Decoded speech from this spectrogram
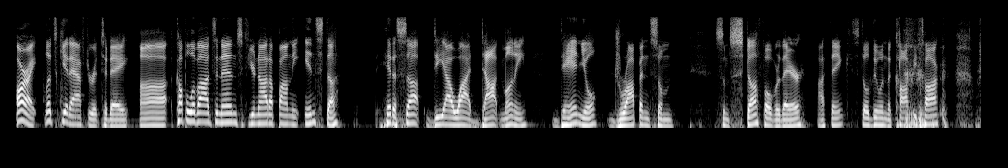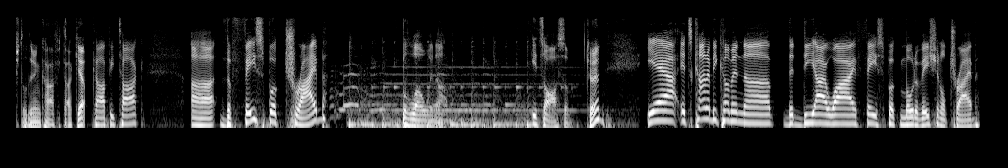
All right, let's get after it today. Uh, a couple of odds and ends. If you're not up on the Insta, hit us up, DIY.money. Daniel dropping some some stuff over there, I think. Still doing the coffee talk. We're still doing coffee talk. Yep. coffee talk. Uh, the Facebook tribe blowing up. It's awesome. Good. Yeah, it's kind of becoming uh, the DIY Facebook motivational tribe,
